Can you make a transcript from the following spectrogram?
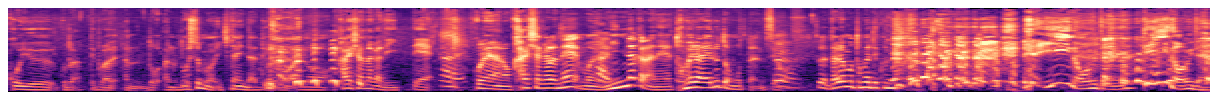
こういうことがあって僕はあのどあのどうしても行きたいんだっていうことをあの 会社の中で言って、はい。これあの会社からねもうはい。みんなからね止められると思ったんですよ、うん。それは誰も止めてくんない えいいの？みたいな。言っていいの？みたいな。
